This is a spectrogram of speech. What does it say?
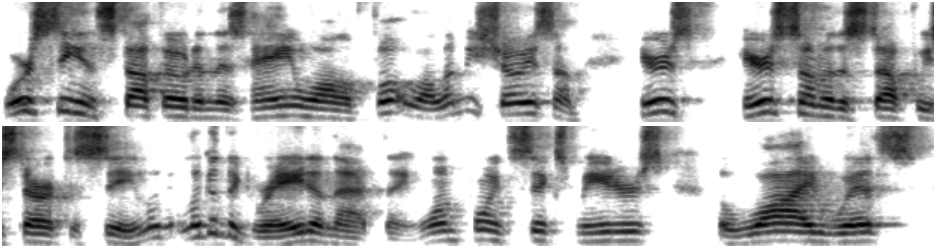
We're seeing stuff out in this hanging wall and footwall. Let me show you some. Here's here's some of the stuff we start to see. Look, look at the grade in that thing. 1.6 meters, the wide widths.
